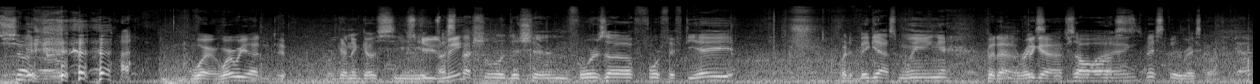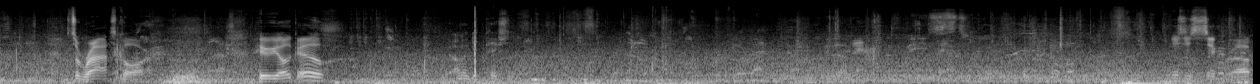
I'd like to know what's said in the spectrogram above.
Shut up. Where? Where are we heading to? We're gonna go see Excuse a me? special edition Forza 458 with a big ass wing, But a uh, race big ass exhaust. wing. It's basically a race car. It's a race car. Here y'all go. I'm gonna get pictures. This is sick wrap.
